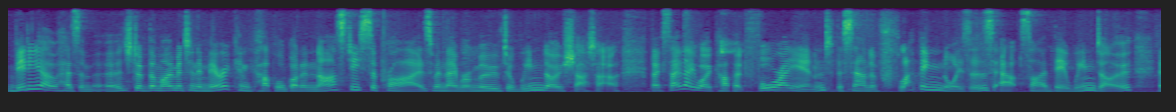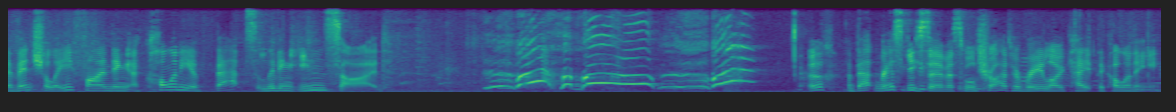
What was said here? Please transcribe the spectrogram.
Video has emerged of the moment an American couple got a nasty surprise when they removed a window shutter. They say they woke up at 4am to the sound of flapping noises outside their window, eventually finding a colony of bats living inside. Ugh, a bat rescue service will try to relocate the colony.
